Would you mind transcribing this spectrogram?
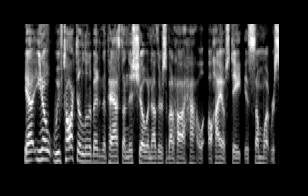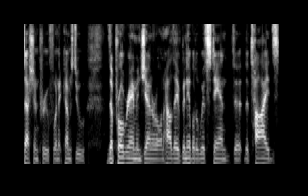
Yeah, you know, we've talked a little bit in the past on this show and others about how, how Ohio State is somewhat recession proof when it comes to the program in general and how they've been able to withstand the the tides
